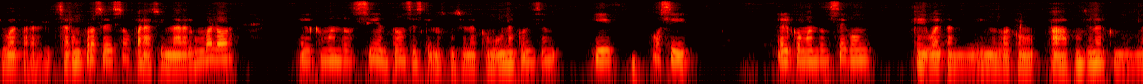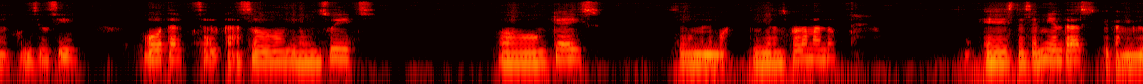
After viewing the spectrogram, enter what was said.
igual para realizar un proceso, para asignar algún valor. El comando si entonces que nos funciona como una condición if o si. El comando según que igual también nos va a funcionar como una condición si o tal sea el caso de un switch o un case según el lenguaje que estuviéramos programando. Este es el mientras que también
